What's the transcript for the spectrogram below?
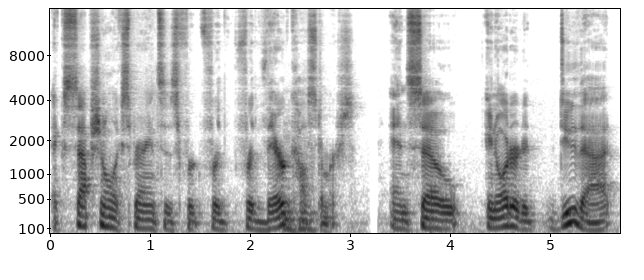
exceptional experiences for for, for their mm-hmm. customers. And so in order to do that,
